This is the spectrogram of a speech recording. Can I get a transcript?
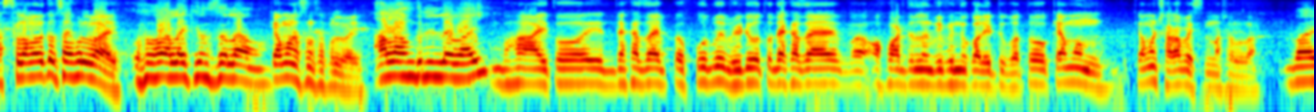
আসসালামু আলাইকুম সাইফুল ভাই। ওয়ালাইকুম সালাম। কেমন আছেন সাইফুল ভাই? আলহামদুলিল্লাহ ভাই। ভাই তো দেখা যায় পূর্বের ভিডিও তো দেখা যায় অফার দিলেন বিভিন্ন কোয়ালিটির উপর তো কেমন কেমন সারা পাইছেন মাসাল্লাহ ভাই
